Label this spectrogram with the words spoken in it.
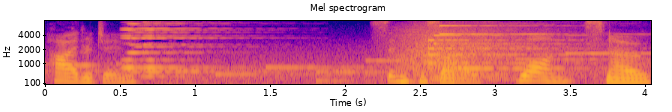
Hydrogen. Synthesize. 1. Snow.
